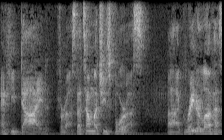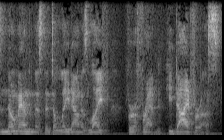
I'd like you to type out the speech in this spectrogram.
And He died for us. That's how much He's for us. Uh, greater love has no man than this than to lay down His life for a friend. He died for us.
